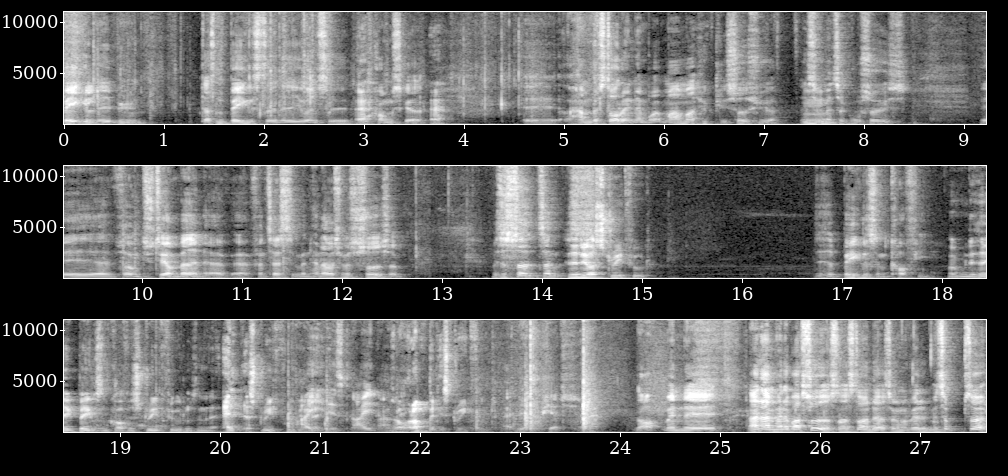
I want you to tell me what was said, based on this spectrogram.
bagel nede i byen. Der er sådan et bagelsted nede i Odense på Ja. ja. Kongensgade. Ja. Øh, og ham, der står derinde, er en meget, meget hyggelig, sød fyr. Det er Mhm. simpelthen så god service. Øh, så kan man diskutere, om maden er, er fantastisk, men han er også simpelthen så sød. Så, men så, så sådan, Hedder det også street food? det hedder Bagels and Coffee. Men det hedder ikke Bagels and Coffee Street Food. Eller sådan noget. Alt er street food. Nej, det, nej, nej. Altså, hold op med det street food. Ja, det er pjat. Nå, men øh, nej, nej, men han er bare sød og sådan noget, står han der, og så kan man vælge. Men så, så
